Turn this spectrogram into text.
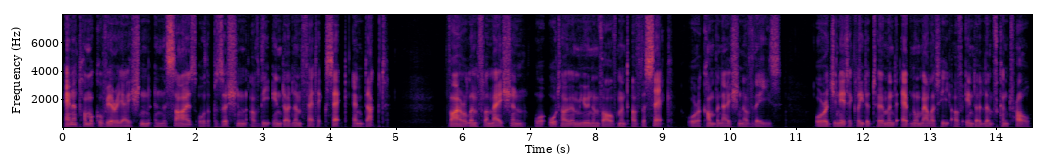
anatomical variation in the size or the position of the endolymphatic sac and duct, viral inflammation or autoimmune involvement of the sac, or a combination of these, or a genetically determined abnormality of endolymph control.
